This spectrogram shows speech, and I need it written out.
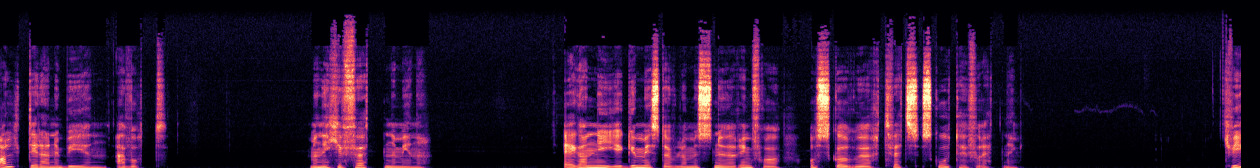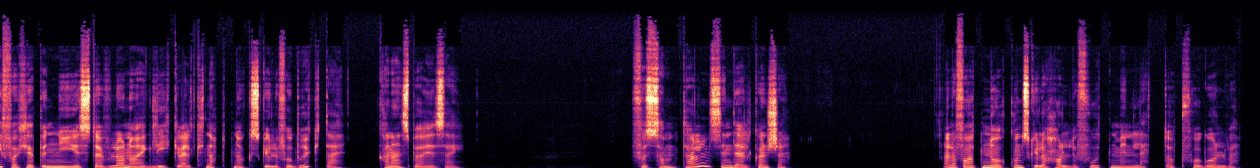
Alt i denne byen er vått. Men ikke føttene mine. Jeg har nye gummistøvler med snøring fra Oskar Rørtvedts skotøyforretning. Hvorfor kjøpe nye støvler når jeg likevel knapt nok skulle få brukt dem, kan en spørre seg. For samtalen sin del, kanskje? Eller for at noen skulle holde foten min lett opp fra gulvet,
